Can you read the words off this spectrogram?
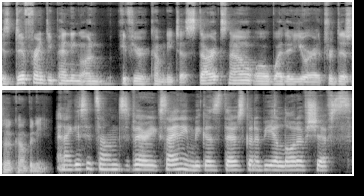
is different depending on if your company just starts now or whether you're a traditional company. And I guess it sounds very exciting because there's going to be a lot of shifts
